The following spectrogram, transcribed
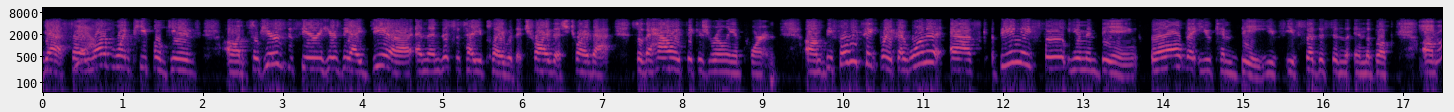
Yeah, so I love when people give, um, so here's the theory, here's the idea, and then this is how you play with it. Try this, try that. So the how I think is really important. Um, before we take break, I want to ask, being a full human being, all that you can be, you've, you've said this in the, in the book, um, Sure.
